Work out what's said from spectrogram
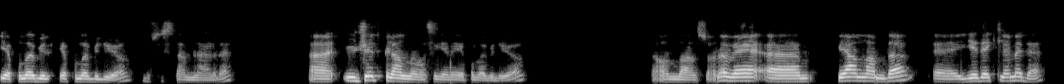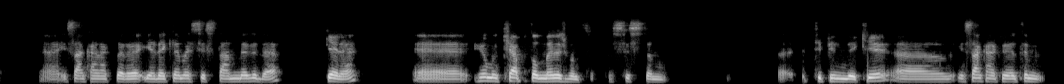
yapılabil, yapılabiliyor bu sistemlerde. E, ücret planlaması gene yapılabiliyor. Ondan sonra ve e, bir anlamda e, yedekleme de e, insan kaynakları yedekleme sistemleri de gene e, Human Capital Management System tipindeki e, insan kaynakları yönetim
